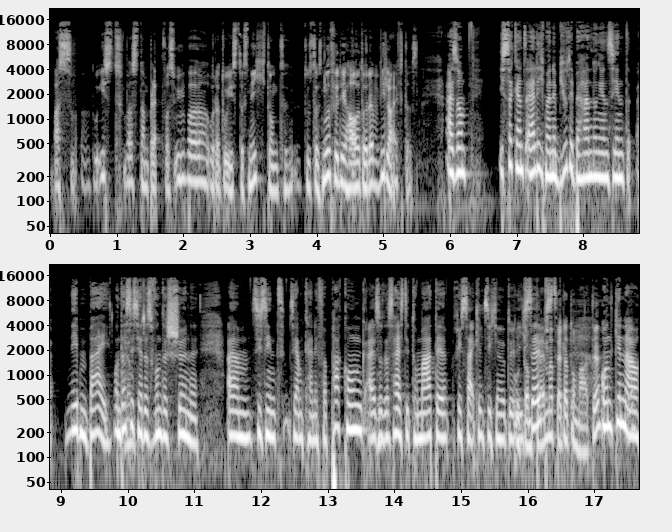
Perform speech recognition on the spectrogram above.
was du isst, was, dann bleibt was über oder du isst das nicht und tust das nur für die Haut oder wie läuft das? Also ich sage ganz ehrlich, meine Beauty-Behandlungen sind äh, nebenbei und das ja. ist ja das Wunderschöne. Ähm, sie sind, sie haben keine Verpackung, also das heißt, die Tomate recycelt sich natürlich Gut, dann selbst. Bleiben wir bei der Tomate. Und genau, ja.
